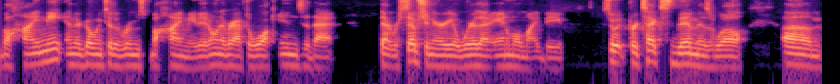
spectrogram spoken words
behind me and they're going to the rooms behind me. They don't ever have to walk into that that reception area where that animal might be. So it protects them as well. Um,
